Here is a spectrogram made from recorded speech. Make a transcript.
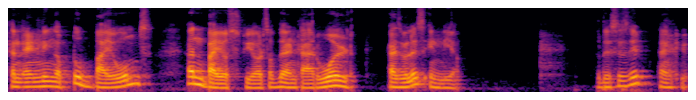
and ending up to biomes and biospheres of the entire world as well as India. This is it. Thank you.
